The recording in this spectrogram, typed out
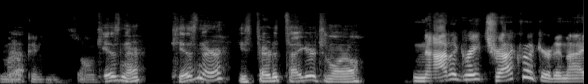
in my Yeah. opinion. So Kisner, Kisner, he's paired with Tiger tomorrow. not a great track record. And I,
